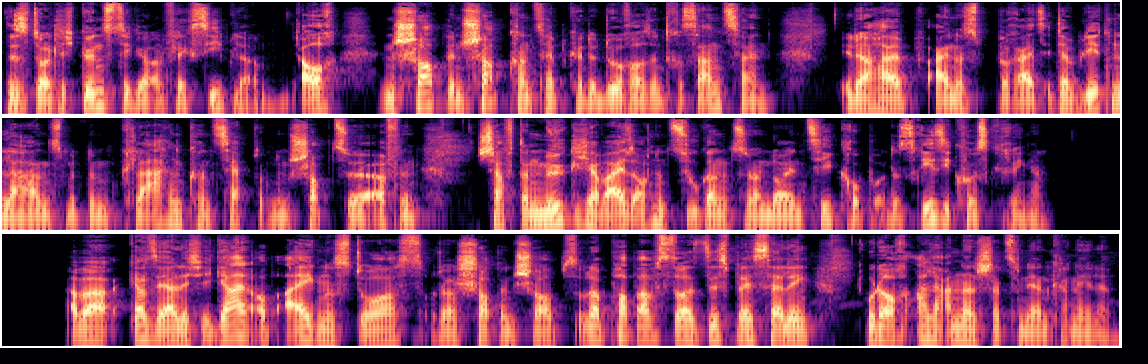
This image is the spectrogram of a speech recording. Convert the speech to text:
Das ist deutlich günstiger und flexibler. Auch ein Shop-in-Shop-Konzept könnte durchaus interessant sein. Innerhalb eines bereits etablierten Ladens mit einem klaren Konzept und einem Shop zu eröffnen, schafft dann möglicherweise auch einen Zugang zu einer neuen Zielgruppe und das Risiko ist geringer. Aber ganz ehrlich, egal ob eigene Stores oder Shop-in-Shops oder Pop-up-Stores, Display-Selling oder auch alle anderen stationären Kanäle.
